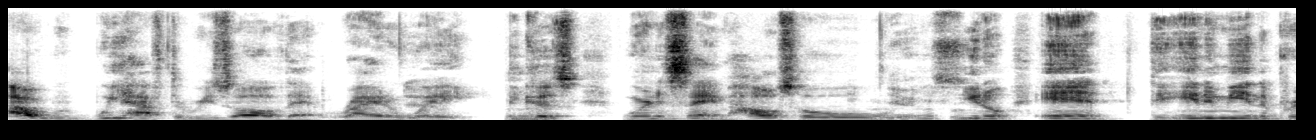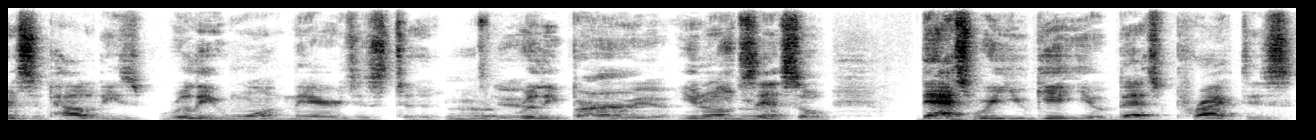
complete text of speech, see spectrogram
I we have to resolve that right away mm-hmm. because we're in the same household, Yes. Mm-hmm. you know, and the enemy and the principalities really want marriages to Mhm. Yeah. really oh, burn. Oh, yeah. You know what I'm mm-hmm. saying? So that's where you get your best practice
